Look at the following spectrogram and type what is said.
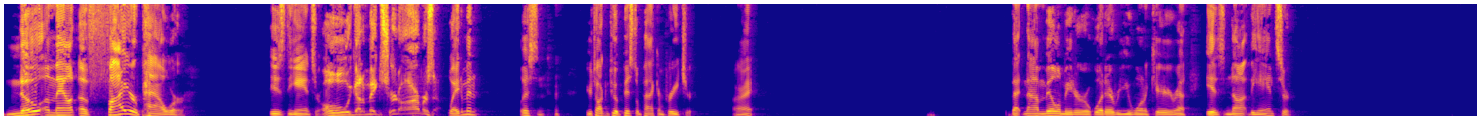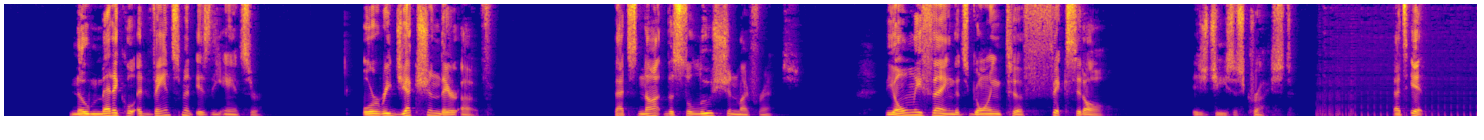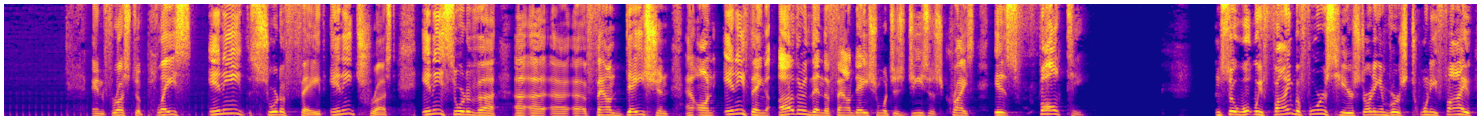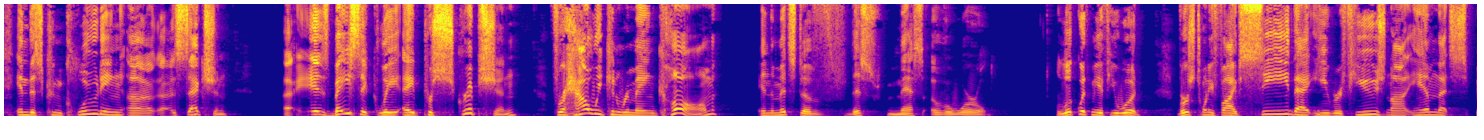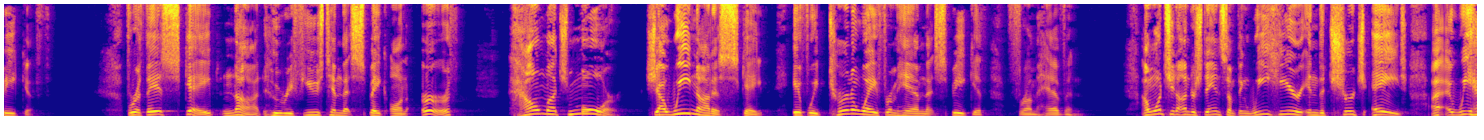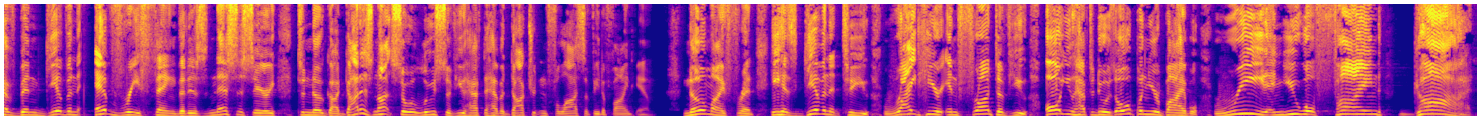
No amount of firepower is the answer. Oh, we got to make sure to arm ourselves. Wait a minute. Listen, you're talking to a pistol packing preacher. All right. That nine millimeter or whatever you want to carry around is not the answer. No medical advancement is the answer or rejection thereof. That's not the solution, my friends. The only thing that's going to fix it all is Jesus Christ. That's it. And for us to place any sort of faith, any trust, any sort of a, a, a, a, foundation on anything other than the foundation, which is Jesus Christ, is faulty. And so what we find before us here, starting in verse 25, in this concluding uh, uh, section, uh, is basically a prescription for how we can remain calm in the midst of this mess of a world. Look with me if you would. Verse 25, see that ye refuse not him that speaketh. For if they escaped not who refused him that spake on earth, how much more Shall we not escape if we turn away from him that speaketh from heaven? I want you to understand something. We here in the church age, uh, we have been given everything that is necessary to know God. God is not so elusive you have to have a doctorate in philosophy to find him. No, my friend, he has given it to you right here in front of you. All you have to do is open your Bible, read, and you will find God.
